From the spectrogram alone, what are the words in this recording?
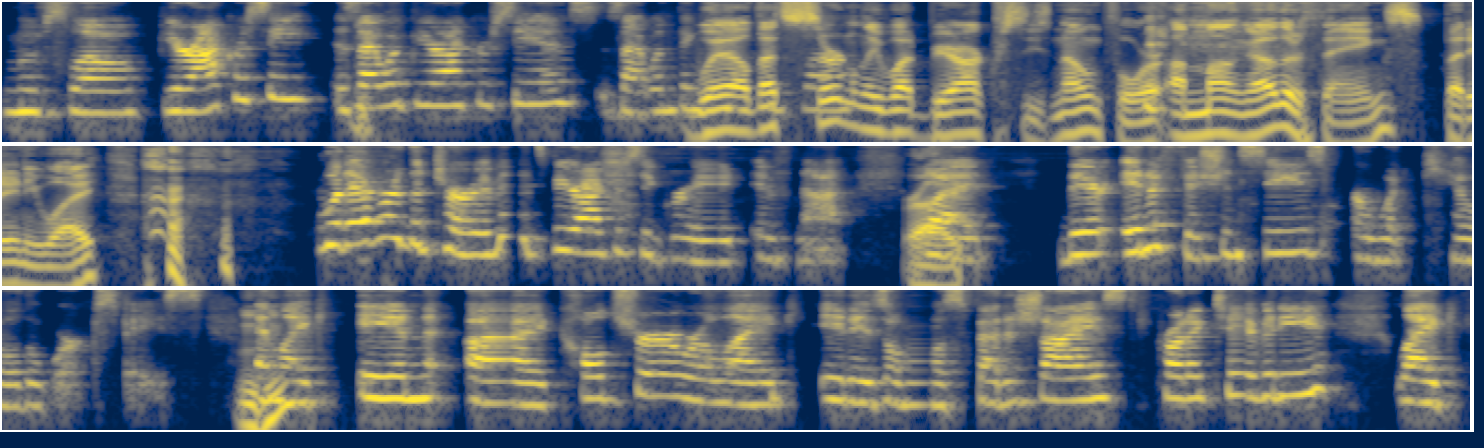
move slow? Bureaucracy? Is that what bureaucracy is? Is that when things? Well, that's certainly what bureaucracy is known for, among other things. But anyway, whatever the term, if it's bureaucracy, great. If not, right. but their inefficiencies are what kill the workspace. Mm-hmm. And like in a culture where like it is almost fetishized productivity, like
